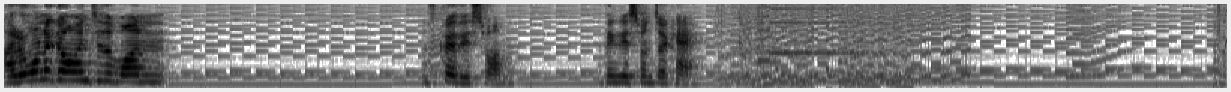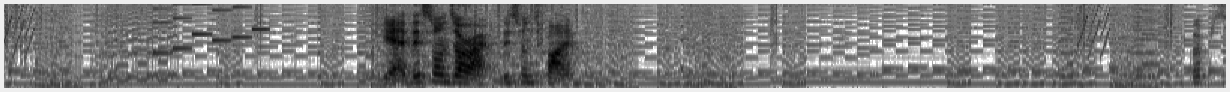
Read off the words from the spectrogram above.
I don't want to go into the one... Let's go this one. I think this one's okay. Yeah, this one's alright. This one's fine. Whoops.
